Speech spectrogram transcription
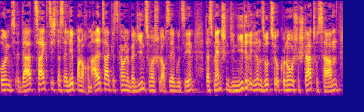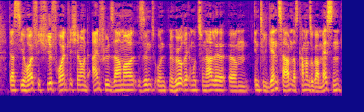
Und da zeigt sich, das erlebt man auch im Alltag, das kann man in Berlin zum Beispiel auch sehr gut sehen, dass Menschen, die niedrigeren sozioökonomischen Status haben, dass sie häufig viel freundlicher und einfühlsamer sind und eine höhere emotionale ähm, Intelligenz haben. Das kann man sogar messen.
